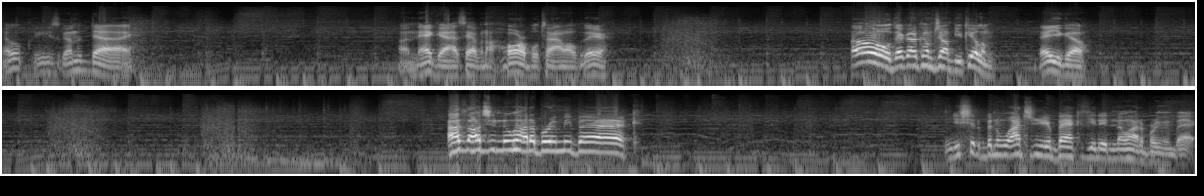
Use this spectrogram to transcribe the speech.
Nope, he's gonna die. And that guy's having a horrible time over there. Oh, they're gonna come jump you. Kill him. There you go. I thought you knew how to bring me back. You should have been watching your back if you didn't know how to bring me back.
